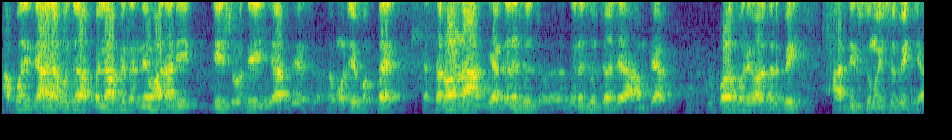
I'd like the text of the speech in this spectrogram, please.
आपण इथे आल्याबद्दल आपल्याला आपले धन्यवाद आणि जे श्रोते या समोर जे बघतायत त्या सर्वांना या गणेशोत्सव गणेशोत्सवाच्या आमच्या कृपा परिवारातर्फे हार्दिक शुभेच्छा.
